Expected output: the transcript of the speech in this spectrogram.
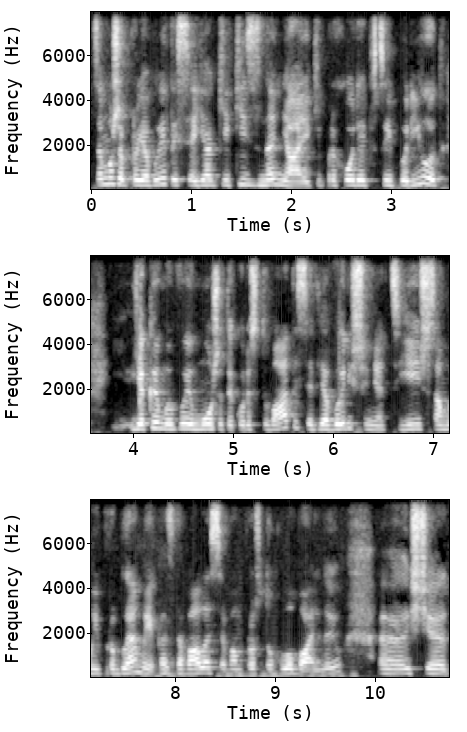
Це може проявитися як якісь знання, які приходять в цей період, якими ви можете користуватися для вирішення цієї ж самої проблеми, яка здавалася вам просто глобальною е, ще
